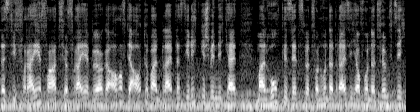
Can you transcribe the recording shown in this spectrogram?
dass die freie Fahrt für freie Bürger auch auf der Autobahn bleibt, dass die Richtgeschwindigkeit mal hochgesetzt wird von 130 auf 150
